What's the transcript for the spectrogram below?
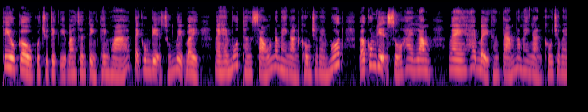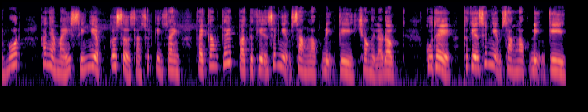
Theo yêu cầu của Chủ tịch Ủy ban dân tỉnh Thanh Hóa tại công điện số 17 ngày 21 tháng 6 năm 2021 và công điện số 25 ngày 27 tháng 8 năm 2021, các nhà máy xí nghiệp, cơ sở sản xuất kinh doanh phải cam kết và thực hiện xét nghiệm sàng lọc định kỳ cho người lao động – Cụ thể, thực hiện xét nghiệm sàng lọc định kỳ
